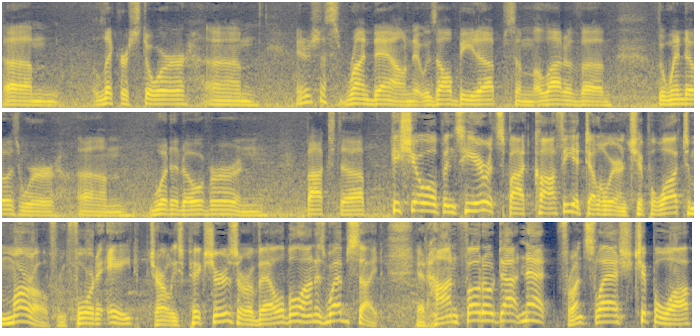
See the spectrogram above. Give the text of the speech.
um, liquor store, um, and it was just run down. It was all beat up. Some a lot of uh, the windows were um, wooded over and boxed up. His show opens here at Spot Coffee at Delaware and Chippewa tomorrow from 4 to 8. Charlie's pictures are available on his website at hahnphoto.net front slash Chippewa.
